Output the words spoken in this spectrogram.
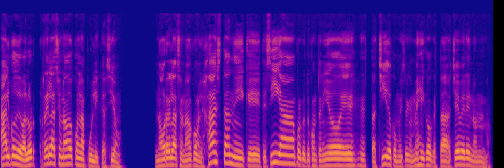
algo de valor relacionado con la publicación. No relacionado con el hashtag ni que te sigan porque tu contenido está chido, como dicen en México, que está chévere. No, no, no.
